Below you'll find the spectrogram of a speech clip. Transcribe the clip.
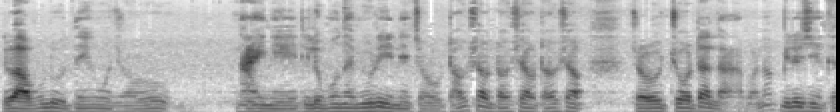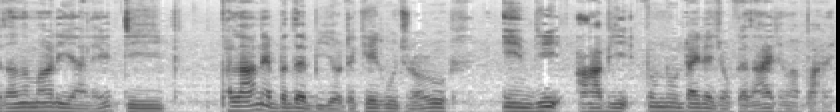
လီဗာပူးလို့အသင်းကိုကျွန်တော်တို့နိုင်တယ်ဒီလိုပုံစံမျိုးတွေနဲ့ကျွန်တော်တို့တောက်လျှောက်တောက်လျှောက်တောက်လျှောက်ကျွန်တော်တို့ကြော်တက်လာတာပေါ့နော်ပြီးလို့ရှိရင်ကစားသမားတွေကလည်းဒီ ဖလားနဲ့ပတ်သက်ပြီးတော့တကယ်ကိုကျွန်တော်တို့အင်ပြေးအားပြေးတွန်းတွန်းတိုက်တဲ့ကျွန်တော်ကစားရတဲ့မှာပါတယ်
